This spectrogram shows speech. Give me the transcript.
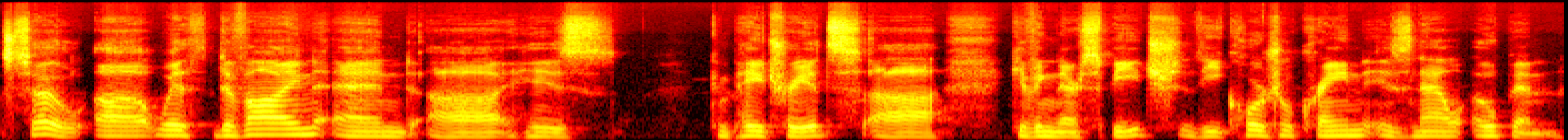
So, uh, with Divine and uh, his compatriots uh, giving their speech, the cordial crane is now open.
